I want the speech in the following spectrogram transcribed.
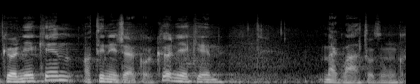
környékén, a tinédzserkor környékén megváltozunk.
